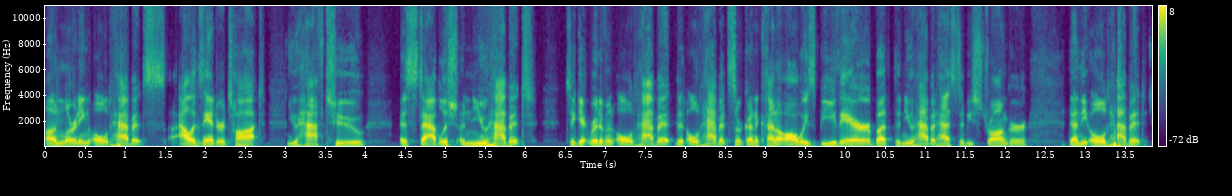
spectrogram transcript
unlearning old habits. Alexander taught you have to establish a new habit to get rid of an old habit. That old habits are going to kind of always be there, but the new habit has to be stronger than the old habit.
